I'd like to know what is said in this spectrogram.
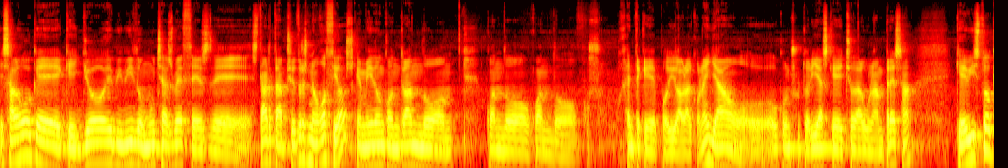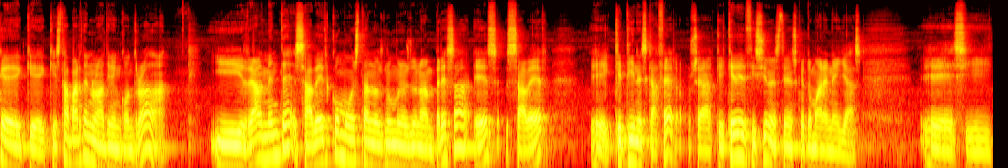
es algo que, que, yo he vivido muchas veces de startups y otros negocios que me he ido encontrando cuando, cuando pues, gente que he podido hablar con ella o, consultorías que he hecho de alguna empresa, que he visto que, esta parte no la tienen controlada. Y realmente saber cómo están los números de una empresa es saber eh, qué tienes que hacer, o sea, qué decisiones tienes que tomar en ellas. Eh, si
